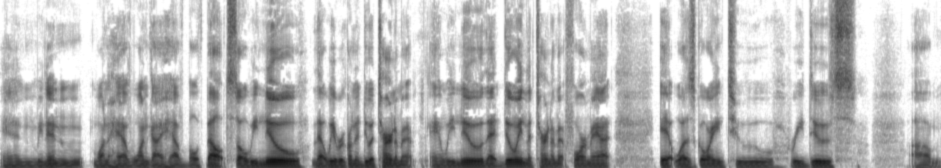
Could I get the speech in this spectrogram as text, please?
and we didn't want to have one guy have both belts. So we knew that we were going to do a tournament, and we knew that doing the tournament format, it was going to reduce um,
